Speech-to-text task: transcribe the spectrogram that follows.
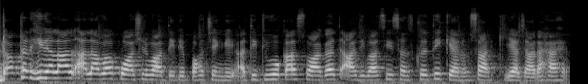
डॉक्टर हीरालाल अलावा को आशीर्वाद देने पहुँचेंगे। अतिथियों का स्वागत आदिवासी संस्कृति के अनुसार किया जा रहा है।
